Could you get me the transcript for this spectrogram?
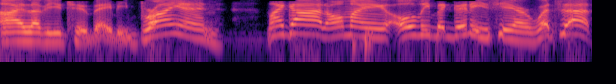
I love you too, baby. Brian, my God, all my oldie but goodies here. What's up?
